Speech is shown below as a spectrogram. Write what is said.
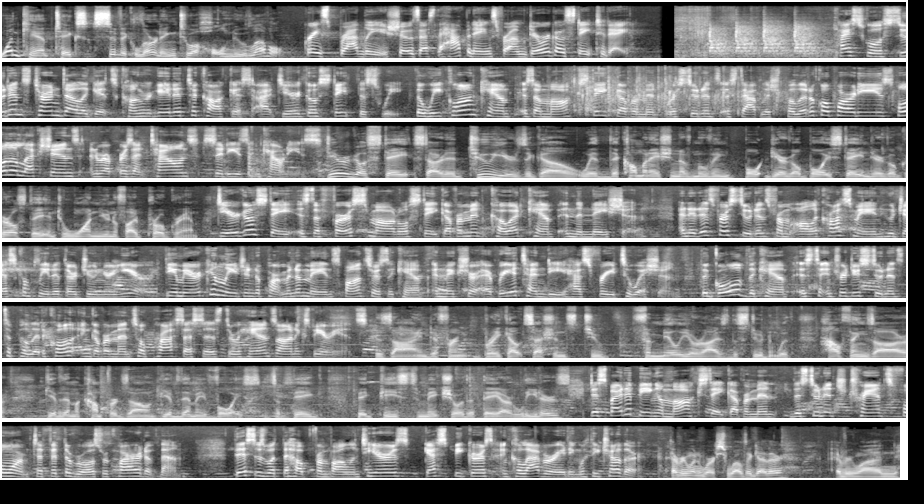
one camp takes civic learning to a whole new level. Grace Bradley shows us the happenings from Dirigo State today. High school students turned delegates congregated to caucus at Dirigo State this week. The week long camp is a mock state government where students establish political parties, hold elections, and represent towns, cities, and counties. Dirigo State started two years ago with the culmination of moving Bo- Dirigo Boys State and Dirigo Girls State into one unified program. Dirigo State is the first model state government co ed camp in the nation, and it is for students from all across Maine who just completed their junior year. The American Legion Department of Maine sponsors the camp and makes sure every attendee has free tuition. The goal of the camp is to introduce students to political and governmental processes through hands on experience. Design different breakout sessions to familiarize the student with how things are, give them a comfort zone, give them a voice. It's a big, big piece to make sure that they are leaders. Despite it being a mock state government, the students transform to fit the roles required of them. This is with the help from volunteers, guest speakers, and collaborating with each other. Everyone works well together. Everyone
